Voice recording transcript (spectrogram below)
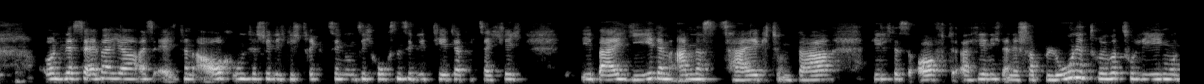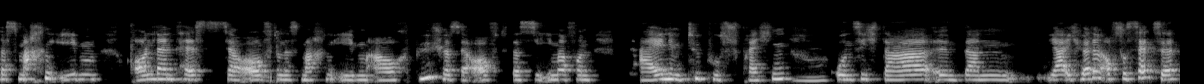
und wir selber ja als Eltern auch unterschiedlich gestrickt sind und sich Hochsensibilität ja tatsächlich bei jedem anders zeigt. Und da gilt es oft, äh, hier nicht eine Schablone drüber zu legen. Und das machen eben Online-Tests sehr oft und das machen eben auch Bücher sehr oft, dass sie immer von einem Typus sprechen mhm. und sich da äh, dann, ja, ich höre dann auf so Sätze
